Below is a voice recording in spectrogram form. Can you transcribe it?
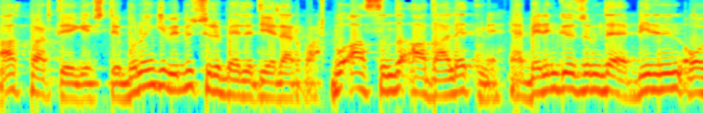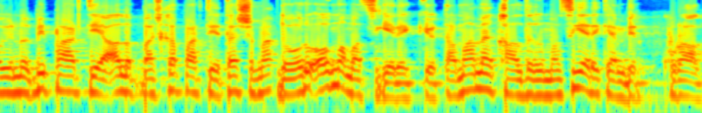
AK Parti'ye geçti. Bunun gibi bir sürü belediyeler var. Bu aslında adalet mi? Yani benim gözümde birinin oyunu bir partiye alıp başka partiye taşımak doğru olmaması gerekiyor. Tamamen kaldırılması gereken bir kural.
